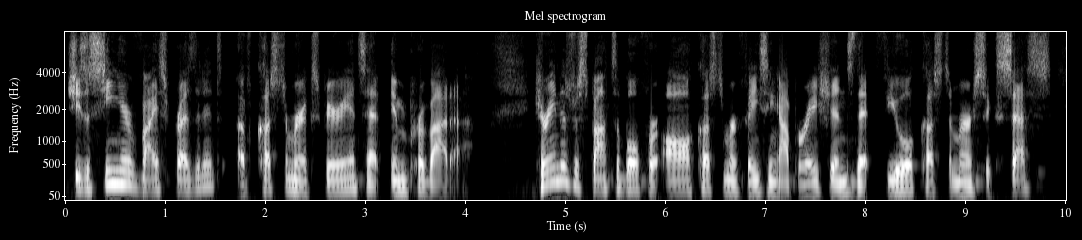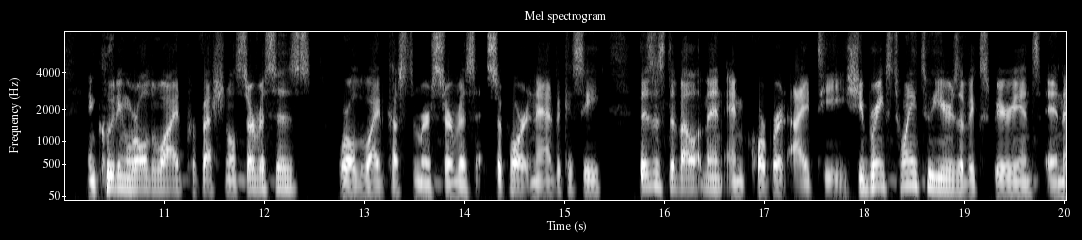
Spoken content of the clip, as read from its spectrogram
She's a senior vice president of customer experience at Imprivata. Karina is responsible for all customer facing operations that fuel customer success, including worldwide professional services, worldwide customer service support and advocacy, business development, and corporate IT. She brings 22 years of experience in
